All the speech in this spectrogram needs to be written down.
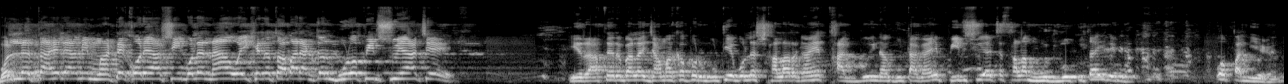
বললে, তাহলে আমি মাঠে করে আসি। বলে, না, ওইখানে তো আবার একজন বুড়ো পীর শুয়ে আছে। এই রাতের বেলায় জামা কাপড় গুটিয়ে বলে শালার গায়ে থাকবই না, গোটা গায়ে পীর শুয়ে আছে, শালা মুদবো কোথায় রে? ও পালিয়ে গেল।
